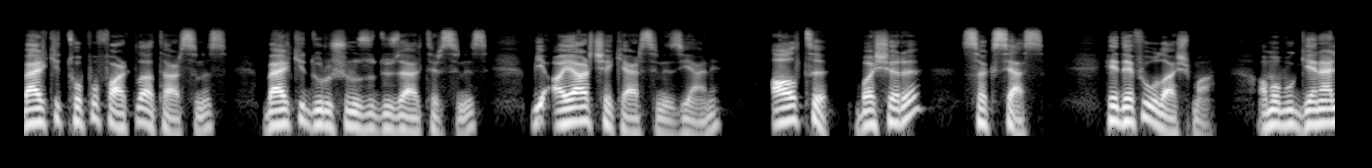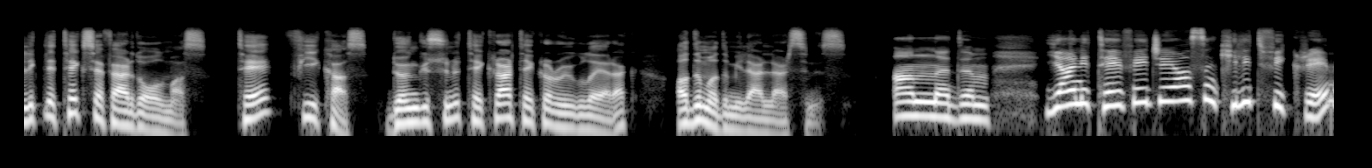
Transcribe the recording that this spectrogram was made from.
Belki topu farklı atarsınız, belki duruşunuzu düzeltirsiniz, bir ayar çekersiniz yani. 6. Başarı, success. Hedefe ulaşma. Ama bu genellikle tek seferde olmaz. T, fikas, döngüsünü tekrar tekrar uygulayarak adım adım ilerlersiniz. Anladım. Yani TFCAS'ın kilit fikri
